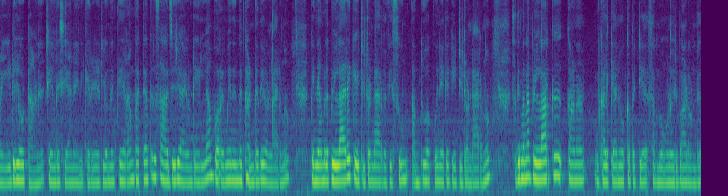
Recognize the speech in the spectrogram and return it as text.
റൈഡിലോട്ടാണ് പക്ഷെ എന്ത് ചെയ്യാനാണ് എനിക്ക് റൈഡിലൊന്നും കയറാൻ പറ്റാത്തൊരു സാഹചര്യം ആയതുകൊണ്ട് എല്ലാം പുറമേ നിന്ന് കണ്ടതേ ഉള്ളായിരുന്നു. പിന്നെ നമ്മൾ പിള്ളേരെ കയറ്റിയിട്ടുണ്ടായിരുന്നു ഫിസും അബ്ദു അക്കുവിനെയൊക്കെ കയറ്റിയിട്ടുണ്ടായിരുന്നു സത്യം പറഞ്ഞാൽ പിള്ളേർക്ക് കാണാൻ കളിക്കാനും ഒക്കെ പറ്റിയ സംഭവങ്ങൾ ഒരുപാടുണ്ട്.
